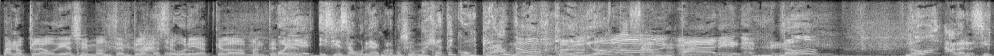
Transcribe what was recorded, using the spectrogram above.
Bueno, Claudia Sheinbaum está en plena Ah, seguridad que la va a mantener. Oye, y si es aburrida con la persona, imagínate con Claudia. No, que Dios no, nos ampare. imagínate. ¿No? No, a ver, sí,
